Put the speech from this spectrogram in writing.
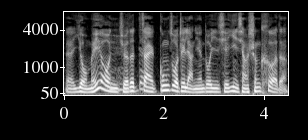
呃，有没有你嗯觉得在工作这两年多一些印象深刻的？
